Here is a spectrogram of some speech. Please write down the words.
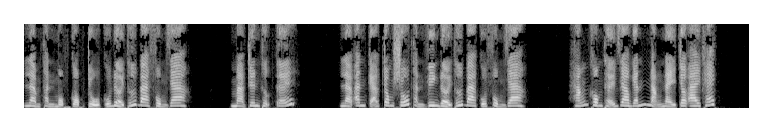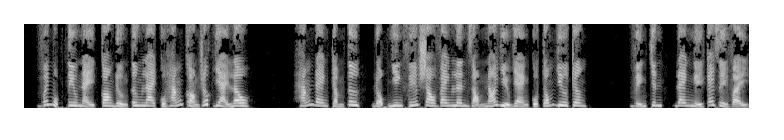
Làm thành một cột trụ của đời thứ ba phùng gia. Mà trên thực tế. Là anh cả trong số thành viên đời thứ ba của phùng gia. Hắn không thể giao gánh nặng này cho ai khác. Với mục tiêu này con đường tương lai của hắn còn rất dài lâu. Hắn đang trầm tư, Đột nhiên phía sau vang lên giọng nói dịu dàng của Tống Dư Trân. Viễn Chinh, đang nghĩ cái gì vậy?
